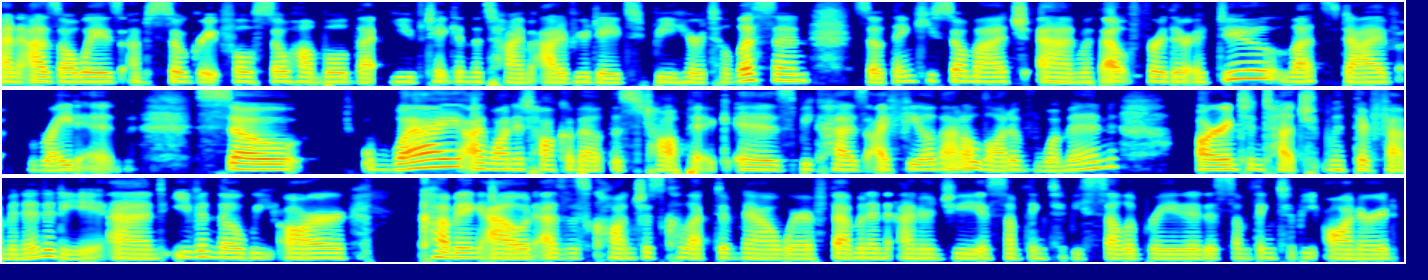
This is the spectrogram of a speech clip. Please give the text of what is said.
And as always, I'm so grateful, so humbled that you've taken the time out of your day to be here to listen. So thank Thank you so much. And without further ado, let's dive right in. So, why I want to talk about this topic is because I feel that a lot of women aren't in touch with their femininity. And even though we are coming out as this conscious collective now where feminine energy is something to be celebrated, is something to be honored.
